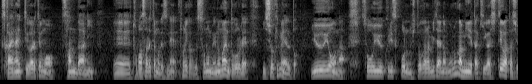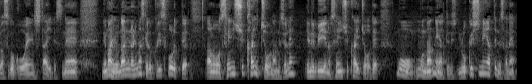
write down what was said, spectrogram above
使えないって言われてもサンダーに、えー、飛ばされてもですねとにかくその目の前のところで一生懸命やるというようなそういうクリス・ポールの人柄みたいなものが見えた気がして私はすごく応援したいですね。で、まあ、余談になりますけどクリス・ポールってあの選手会長なんですよね。NBA の選手会長でもうもう何年やってる67年やってるんですかね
